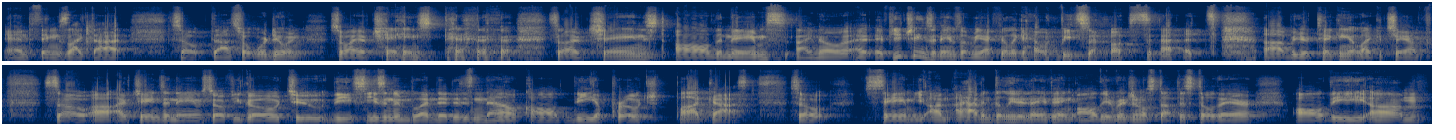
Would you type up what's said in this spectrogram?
and things like that. So that's what we're doing. So I have changed. so I've changed all the names. I know if you change the names on me, I feel like I would be so upset. Uh, but you're taking it like a champ. So uh, I've changed the name. So if you go to the seasoned and blended, it is now called the Approach Podcast. So same. um, I haven't deleted anything. All the original stuff is still there. All the um,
